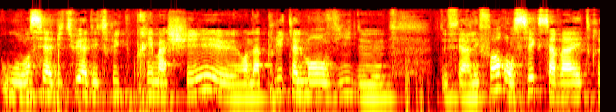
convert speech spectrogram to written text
où on s'est habitué à des trucs pré-mâchés. on n'a plus tellement envie de, de faire l'effort. On sait que ça va être.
